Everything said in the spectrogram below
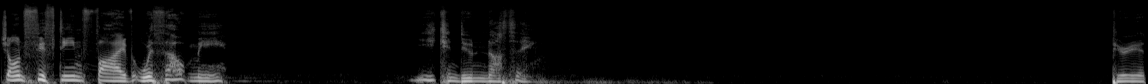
John 15, 5. Without me, ye can do nothing. Period.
